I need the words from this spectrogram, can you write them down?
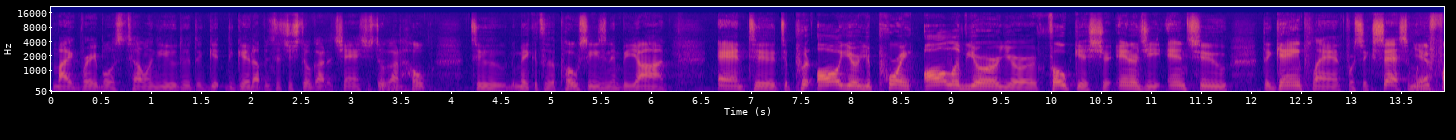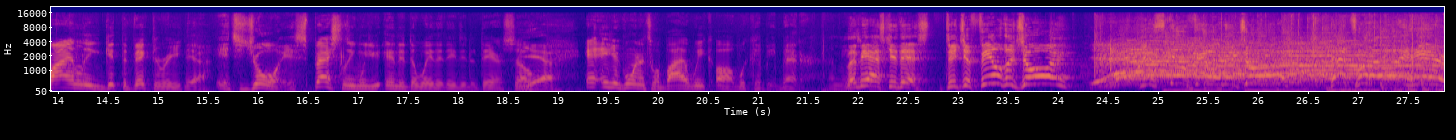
Mike Vrabel is telling you to, to get to get up and since you still got a chance, you still got mm-hmm. hope to make it to the postseason and beyond and to, to put all your you're pouring all of your your focus your energy into the game plan for success and when Yeah. you finally get the victory Yeah. it's joy especially when you ended the way that they did it there so Yeah. and, and you're going into a bye week oh what could be better I mean, Let me ask you this. Did you feel the joy? Yeah! You still feeling the joy? That's what I want to hear.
